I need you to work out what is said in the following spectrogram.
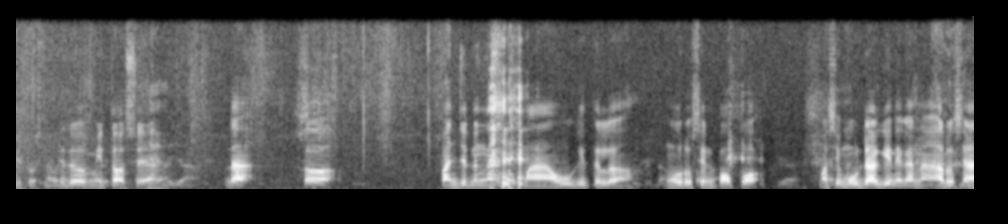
mitosnya orang Itu mitos ya. Iya, iya. Nggak, kok panjenengan tuh mau gitu loh ngurusin popok. Masih muda gini kan harusnya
